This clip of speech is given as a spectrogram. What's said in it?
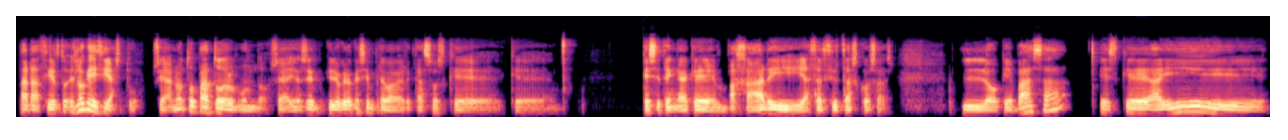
para cierto, es lo que decías tú, o sea, no topa a todo el mundo. O sea, yo, yo creo que siempre va a haber casos que, que, que se tenga que bajar y hacer ciertas cosas. Lo que pasa es que ahí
